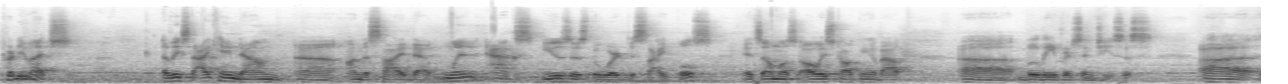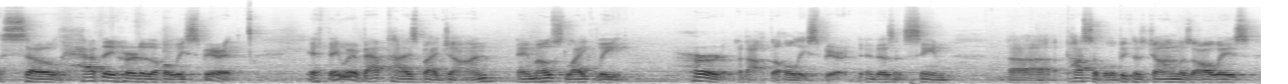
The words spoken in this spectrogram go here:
pretty much, at least I came down uh, on the side that when Acts uses the word disciples, it's almost always talking about uh, believers in Jesus. Uh, so, have they heard of the Holy Spirit? If they were baptized by John, they most likely heard about the Holy Spirit. It doesn't seem uh, possible because John was always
